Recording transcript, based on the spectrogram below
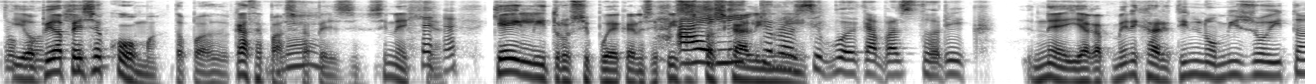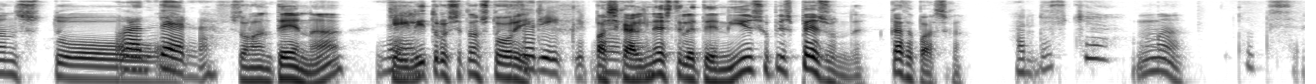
το Η οποία κόψιμο. παίζει ακόμα. Τα, πα- κάθε Πάσχα Ναι. παίζει. Συνέχεια. και η λύτρωση που έκανες επίσης Α, η Πασχαλινή. λύτρωση που έκανα στο ΡΙΚ. Ναι, η αγαπημένη Χαριτίνη νομίζω ήταν στο... Αντένα. στον Αντένα και Ναι. η λύτρωση ήταν στο Στο ΡΙΚ. ΡΙΚ. ναι, Πασχαλινές τηλετενίες οι οποίες παίζονται κάθε Πάσχα. ναι. Αλήθεια, Ναι. το ξέρω.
